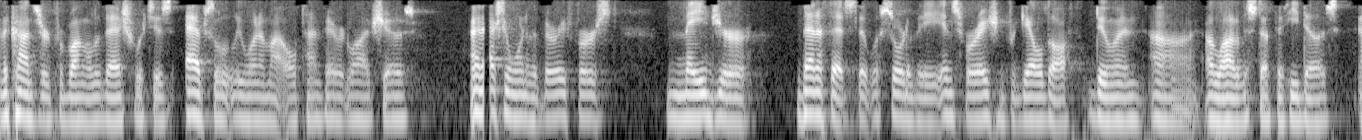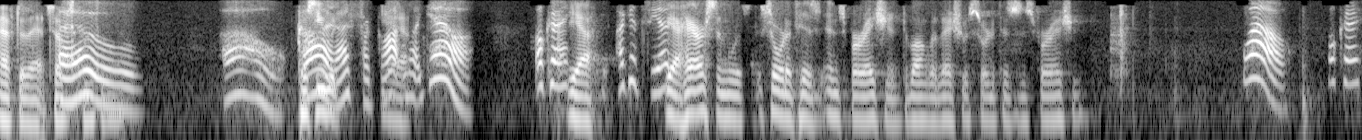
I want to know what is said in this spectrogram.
the concert for Bangladesh, which is absolutely one of my all-time favorite live shows, and actually one of the very first major benefits that was sort of the inspiration for Geldof doing uh, a lot of the stuff that he does after that. Oh, oh, God, I'd forgotten. Yeah. Like, yeah, okay, yeah, I can see it. Yeah, Harrison was sort of his inspiration. To Bangladesh was sort of his inspiration. Wow. Okay.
